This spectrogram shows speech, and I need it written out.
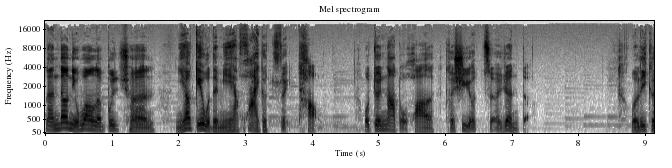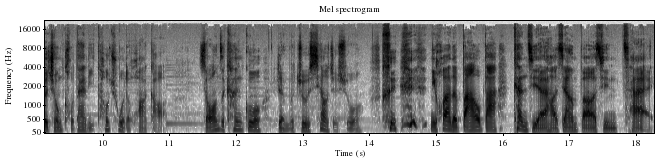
难道你忘了不成？你要给我的绵羊画一个嘴套，我对那朵花儿可是有责任的。我立刻从口袋里掏出我的画稿，小王子看过，忍不住笑着说：“ 你画的巴欧巴看起来好像包心菜。”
